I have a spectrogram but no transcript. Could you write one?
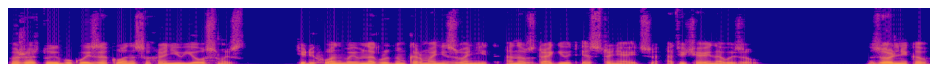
Пожертвую буквой закона, сохранив его смысл. Телефон в моем нагрудном кармане звонит. Она вздрагивает и отстраняется. Отвечаю на вызов. Зольников.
